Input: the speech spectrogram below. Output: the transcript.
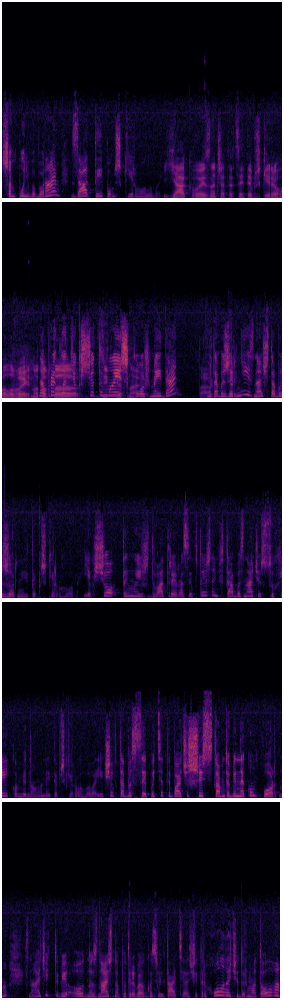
Шампунь вибираємо за типом шкіри голови. Як визначити цей тип шкіри голови? Ну, Наприклад, тобто, якщо ти миєш кожний день, Так. у тебе жирні, значить у тебе жирний тип шкіри голови. Якщо ти миєш 2-3 рази в тиждень, в тебе значить сухий комбінований тип шкіри голови. Якщо в тебе сипеться, ти бачиш щось там тобі некомфортно, значить тобі однозначно потрібна консультація чи трихолога, чи дерматолога,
